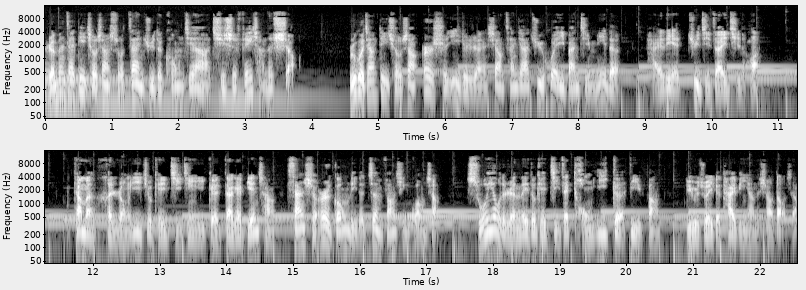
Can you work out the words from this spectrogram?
人们在地球上所占据的空间啊，其实非常的小。如果将地球上二十亿个人像参加聚会一般紧密的排列聚集在一起的话，他们很容易就可以挤进一个大概边长三十二公里的正方形广场。所有的人类都可以挤在同一个地方，比如说一个太平洋的小岛上。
